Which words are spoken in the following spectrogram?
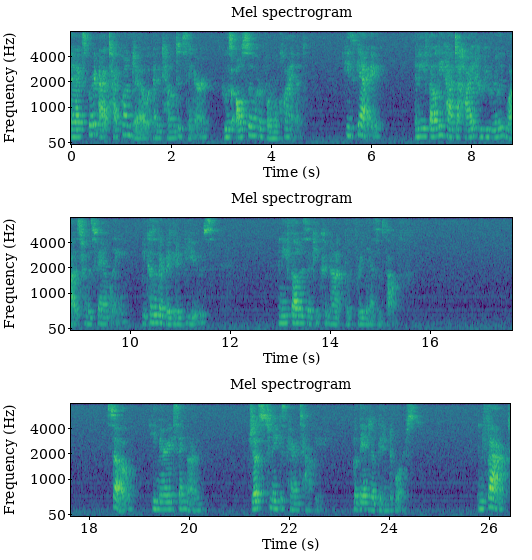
an expert at Taekwondo and a talented singer who is also her former client. He's gay, and he felt he had to hide who he really was from his family because of their bigoted views, and he felt as if he could not live freely as himself. So, he married Sangun just to make his parents happy, but they ended up getting divorced. In fact,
